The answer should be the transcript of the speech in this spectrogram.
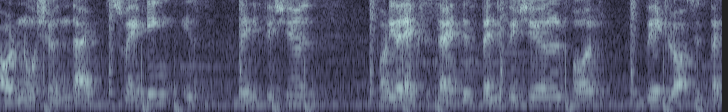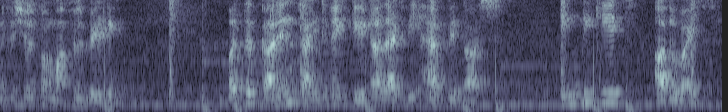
or notion that sweating is beneficial for your exercise, it's beneficial for weight loss, it's beneficial for muscle building. But the current scientific data that we have with us indicates otherwise.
